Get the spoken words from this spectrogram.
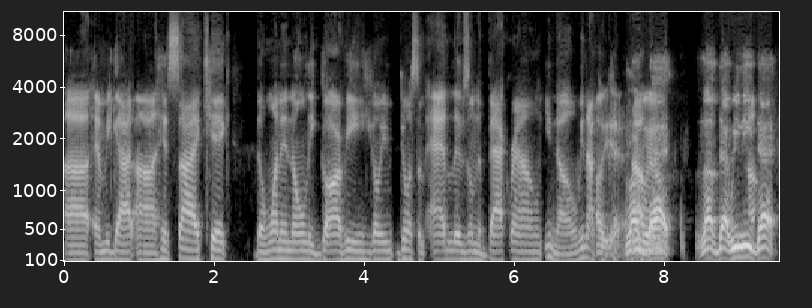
uh and we got uh his sidekick the one and only Garvey he gonna be doing some ad libs on the background you know we're not Oh, gonna yeah. Love will. that. Love that. We need that.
